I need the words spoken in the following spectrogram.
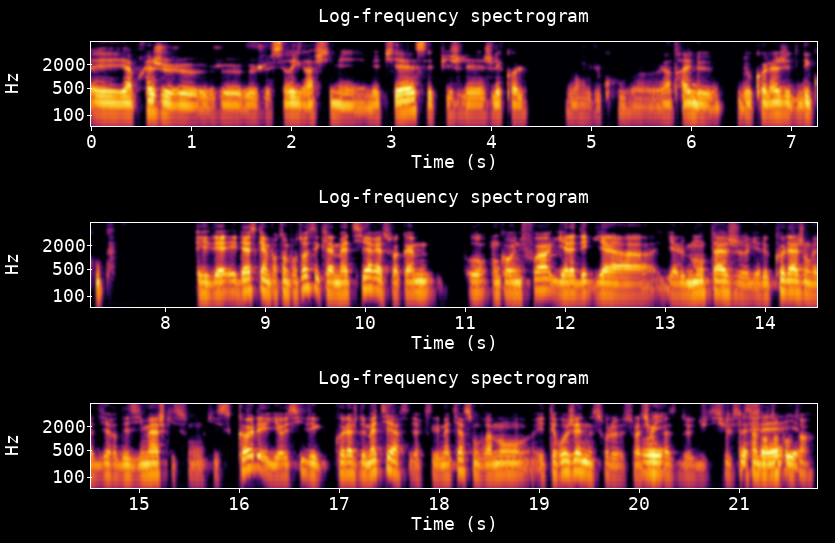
Et après, je, je, je, je sérigraphie mes, mes, pièces et puis je les, je les colle. Donc, du coup, euh, un travail de, collage et de découpe. Et, là, ce qui est important pour toi, c'est que la matière, elle soit quand même, encore une fois, il y, a il, y a, il y a le montage, il y a le collage, on va dire, des images qui, sont, qui se collent, et il y a aussi des collages de matière. C'est-à-dire que les matières sont vraiment hétérogènes sur, le, sur la surface du tissu. C'est important pour toi.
